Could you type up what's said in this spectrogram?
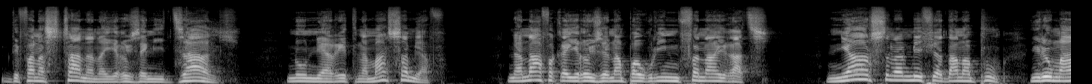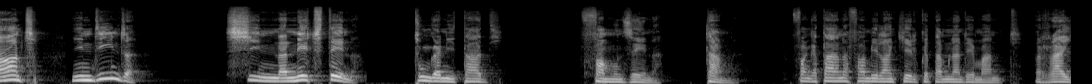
dia fanasitranana ireo izay nijaly noho ny aretina maro samihafa, nanafaka ireo izay nampahorian'ny fanahy ratsy, niaro sy nanome fiadanam-po ireo mahantra indrindra sy nanetry tena tonga nitady famonjena taminy. Fangatahana famelan-keloka tamin'Andriamanitra, Ray,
